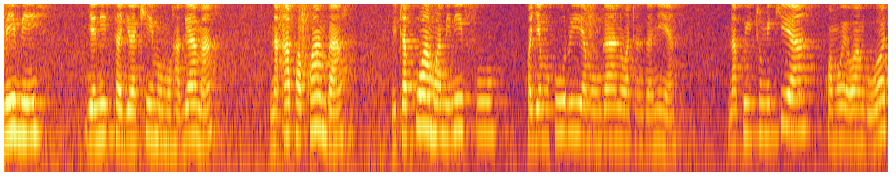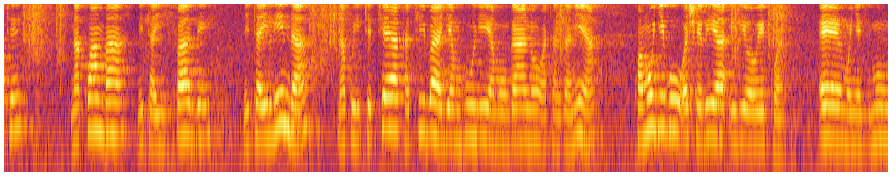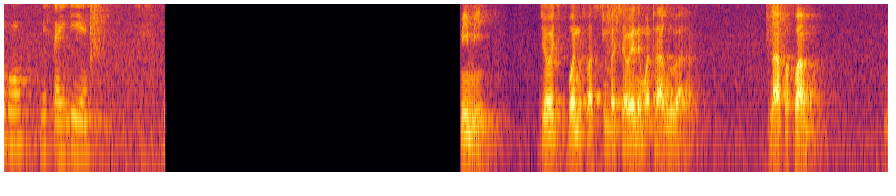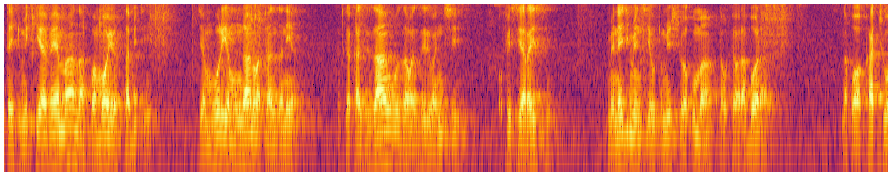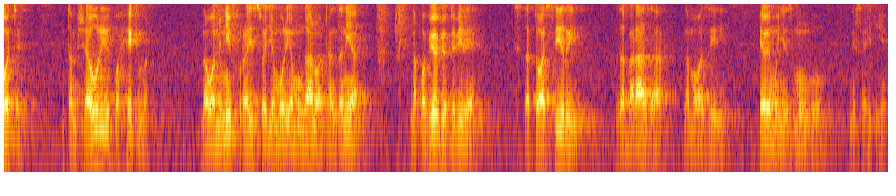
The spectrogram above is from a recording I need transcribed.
Mimi Jenista Joakimu Muhagama naapa kwamba nitakuwa mwaminifu kwa Jamhuri ya Muungano wa Tanzania na kuitumikia kwa moyo wangu wote, na kwamba nitaihifadhi, nitailinda na kuitetea Katiba ya Jamhuri ya Muungano wa Tanzania kwa mujibu wa sheria iliyowekwa. Ee Mwenyezi Mungu nisaidie. Mimi George Boniface Mbachawene mwata wa Mwatagulwala naapa kwamba nitaitumikia vyema na kwa moyo thabiti Jamhuri ya Muungano wa Tanzania katika kazi zangu za waziri wa nchi, ofisi ya Rais, management ya utumishi wa umma na utawala bora, na kwa wakati wote nitamshauri kwa hekima na uaminifu Rais wa Jamhuri ya Muungano wa Tanzania, na kwa vyovyote vile sitatoa siri za baraza la mawaziri. Ewe Mwenyezi Mungu nisaidie.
